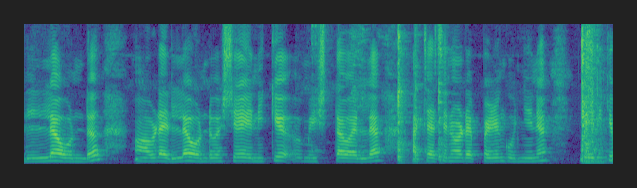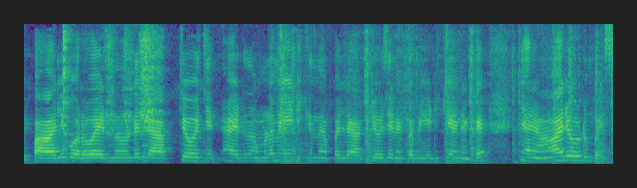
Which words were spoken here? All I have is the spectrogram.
എല്ലാം ഉണ്ട്. അവിടെ എല്ലാം ഉണ്ട്. പക്ഷേ എനിക്ക് ഇഷ്ടമല്ല. അച്ചാച്ചനോട് എപ്പോഴും കുഞ്ഞിന് എനിക്ക് പാൽ കുറവായിരുന്നതുകൊണ്ട് ലാക്ടോജൻ ആയിരുന്നു നമ്മൾ മേടിക്കുന്നത്. അപ്പോൾ ലാക്ടോജനൊക്കെ മേടിക്കാനൊക്കെ ഞാൻ ആരോടും പൈസ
